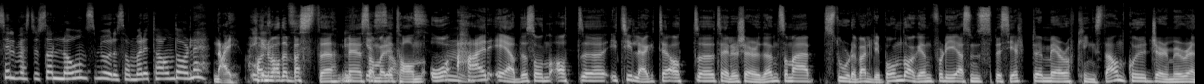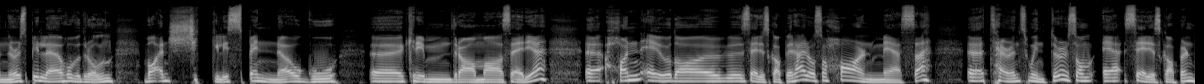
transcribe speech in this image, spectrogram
Sylvester Stallone som gjorde Samaritan dårlig? Nei, han var det beste med Ikke Samaritan. sant. Mm. Og her er det sånn at uh, i tillegg til at uh, Taylor Sheridan, som jeg stoler veldig på om dagen, fordi jeg syns spesielt uh, Mayor of Kingstown, hvor Jeremy Renner spiller hovedrollen, var en skikkelig spennende og god krimdramaserie. Han er jo da serieskaper her, og så har han med seg Terence Winter, som er serieskaperen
